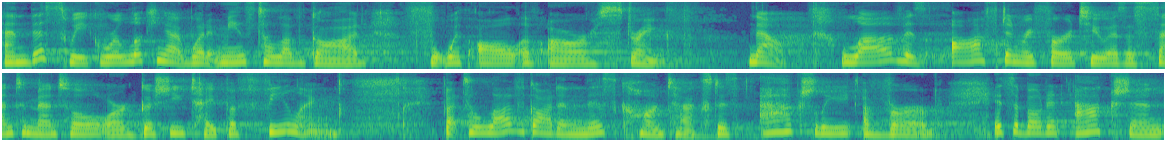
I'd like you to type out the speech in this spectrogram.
And this week, we're looking at what it means to love God with all of our strength. Now, love is often referred to as a sentimental or gushy type of feeling. But to love God in this context is actually a verb. It's about an action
